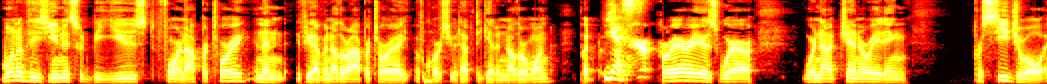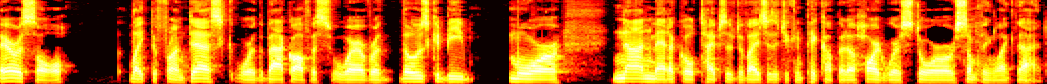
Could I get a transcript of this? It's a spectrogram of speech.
One of these units would be used for an operatory. And then if you have another operatory, of course, you would have to get another one. But yes. for, for areas where we're not generating procedural aerosol like the front desk or the back office or wherever, those could be more non-medical types of devices that you can pick up at a hardware store or something like that?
